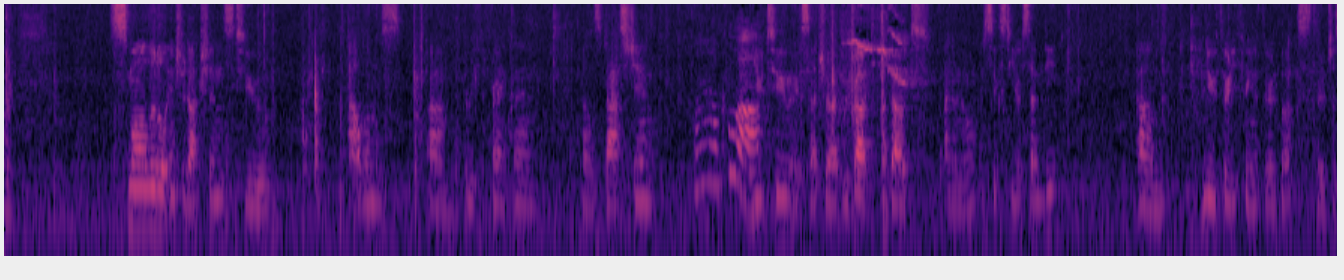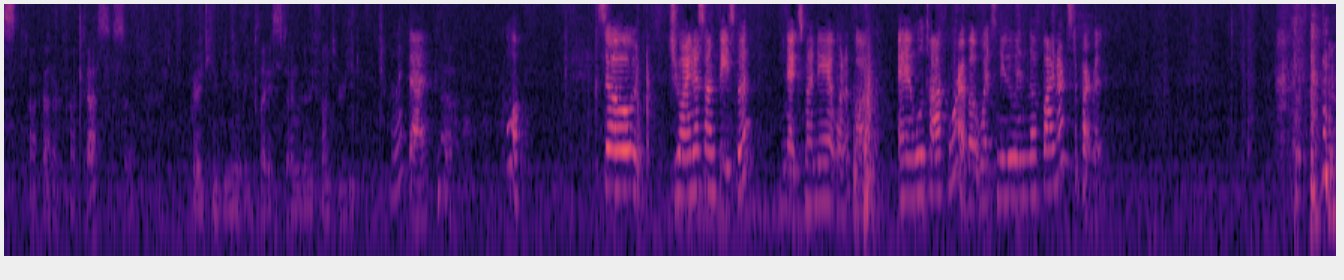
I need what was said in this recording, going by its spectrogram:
small little introductions to albums, um, Aretha Franklin, Belle Sebastian, Oh, cool. U2, etc. We've got about, I don't know, 60 or 70 um, new 33 and a third books. They're just up at our front desk, so very conveniently placed and really fun to read. I like that. Yeah. So join us on Facebook next Monday at 1 o'clock, and we'll talk more about what's new in the Fine Arts Department.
